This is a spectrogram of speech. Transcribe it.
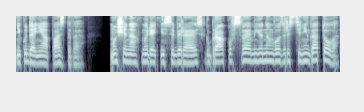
никуда не опаздываю. Мужчина охмурять не собираюсь, к браку в своем юном возрасте не готова,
